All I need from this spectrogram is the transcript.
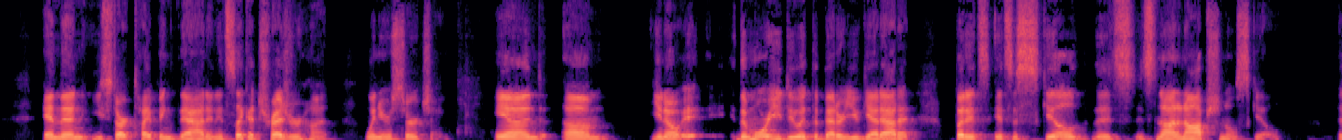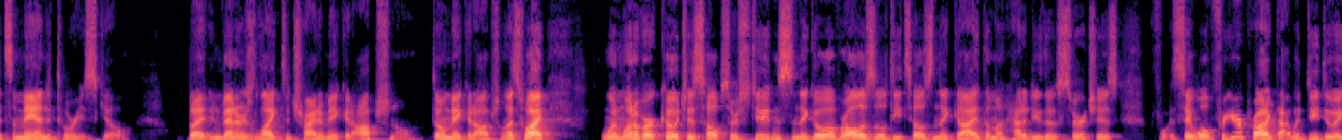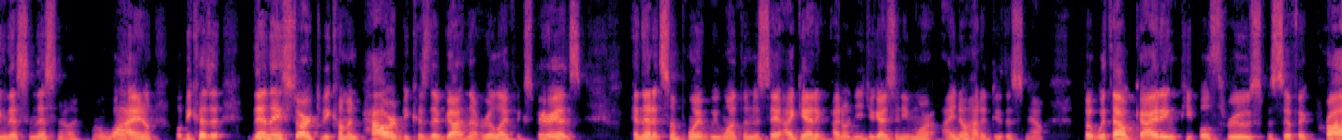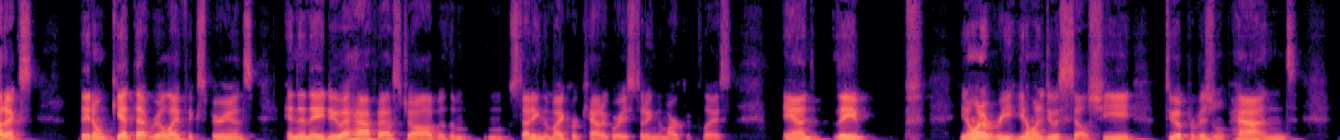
And then you start typing that in. It's like a treasure hunt when you're searching. And um, you know, it, the more you do it, the better you get at it. But it's it's a skill that's it's not an optional skill. It's a mandatory skill. But inventors like to try to make it optional. Don't make it optional. That's why when one of our coaches helps our students and they go over all those little details and they guide them on how to do those searches, say, well, for your product, I would be doing this and this. And they're like, well, why? well, because it, then they start to become empowered because they've gotten that real life experience and then at some point, we want them to say, I get it. I don't need you guys anymore. I know how to do this now. But without guiding people through specific products, they don't get that real life experience. And then they do a half assed job of the, studying the micro categories, studying the marketplace. And they, you don't want to read, you don't want to do a sell sheet, do a provisional patent,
